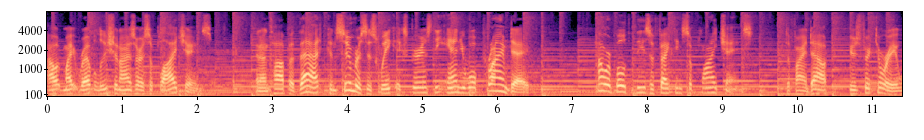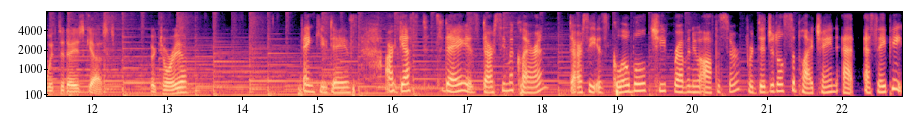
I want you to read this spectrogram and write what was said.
how it might revolutionize our supply chains. And on top of that, consumers this week experienced the annual Prime Day. How are both of these affecting supply chains? To find out, here's Victoria with today's guest. Victoria? Thank you, Dave. Our guest today is Darcy MacClaren. Darcy is Global Chief Revenue Officer for Digital Supply Chain at SAP.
